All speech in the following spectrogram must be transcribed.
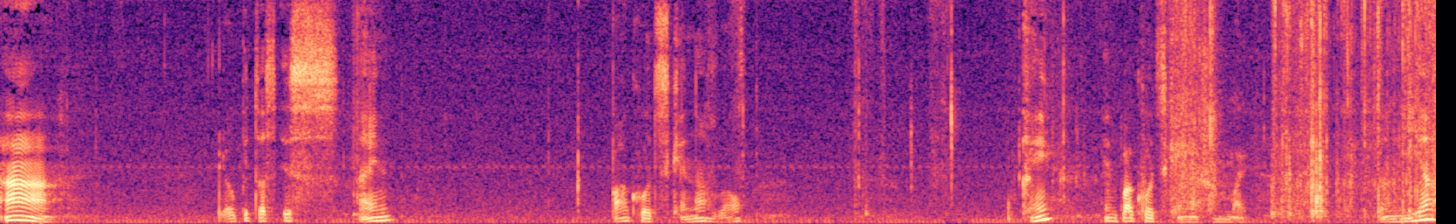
Ah, glaube, das ist ein Barcode-Scanner. Wow. Okay, ein Barcode-Scanner schon mal. Dann hier.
